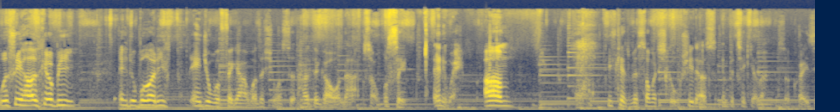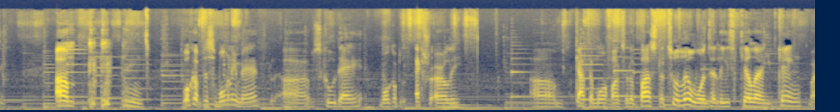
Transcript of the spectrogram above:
we'll see how it's gonna be in the body. Angel will figure out whether she wants her to go or not, so we'll see. Anyway, um, these kids miss so much school. She does, in particular. It's so crazy. Um. Woke up this morning, man. Uh, school day. Woke up extra early. Um, got them off onto the bus. The two little ones, at least, Killer and King, my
